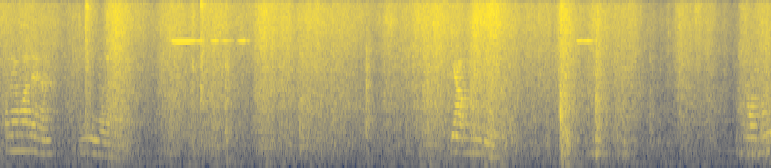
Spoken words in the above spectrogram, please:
เขาเรียกว่าอะไรนะนี่อะไรนะ ยำอยู่เราต้อง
